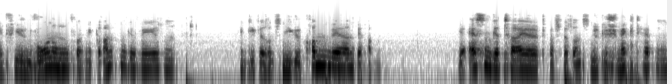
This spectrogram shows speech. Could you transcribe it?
in vielen Wohnungen von Migranten gewesen, in die wir sonst nie gekommen wären. Wir haben hier Essen geteilt, was wir sonst nie geschmeckt hätten.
